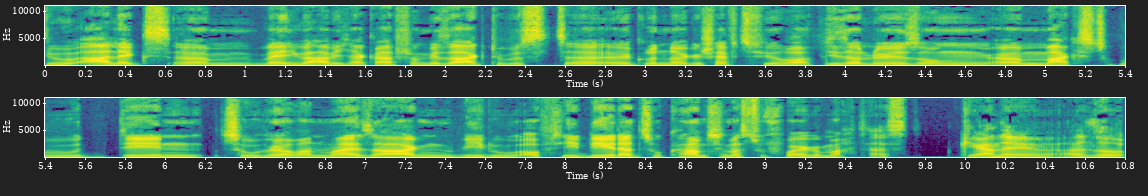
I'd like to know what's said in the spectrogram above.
Du Alex, ähm, Value habe ich ja gerade schon gesagt, du bist äh, Gründer, Geschäftsführer dieser Lösung. Ähm, magst du den Zuhörern mal sagen, wie du auf die Idee dazu kamst und was du vorher gemacht hast? Gerne. Also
